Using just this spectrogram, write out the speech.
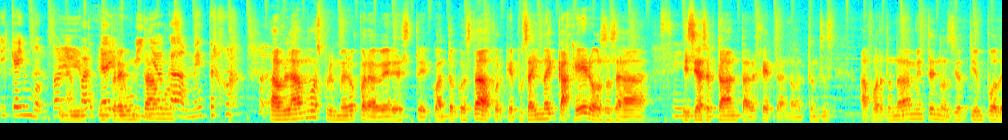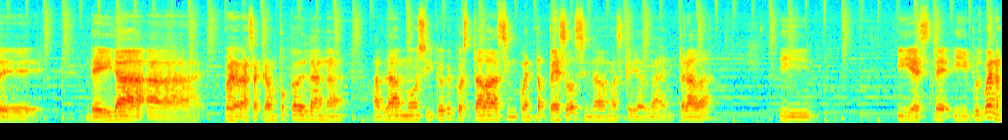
Y que hay un montón, Y- aparte, y hay un viñedo preguntamos- cada metro. Hablamos primero para ver este cuánto costaba, porque pues ahí no hay cajeros, o sea, Sí. y si aceptaban tarjeta, ¿no? Entonces, afortunadamente nos dio tiempo de, de ir a, a, bueno, a sacar un poco de lana, hablamos y creo que costaba 50 pesos si nada más querías la entrada. Y, y este, y pues bueno,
